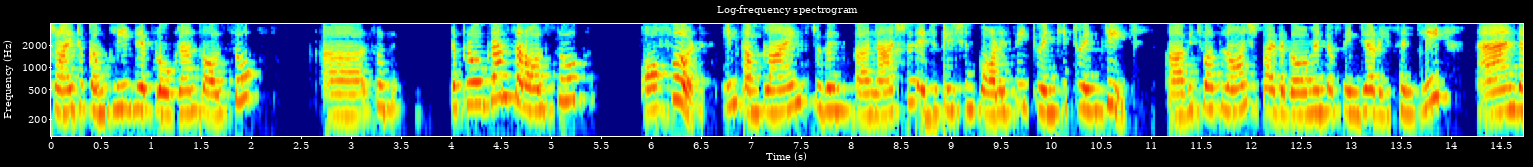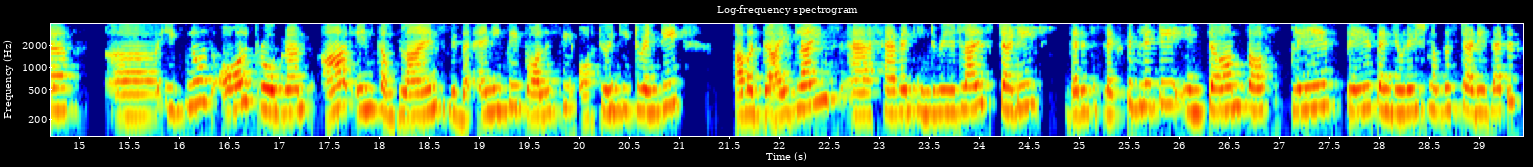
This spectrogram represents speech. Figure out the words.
try to complete their programs also. Uh, so th the programs are also offered in compliance to the National Education Policy 2020 uh, which was launched by the government of India recently. And uh, uh, IGNOU's all programs are in compliance with the NEP policy of 2020. Our guidelines uh, have an individualized study. There is flexibility in terms of place, pace, and duration of the study. That is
